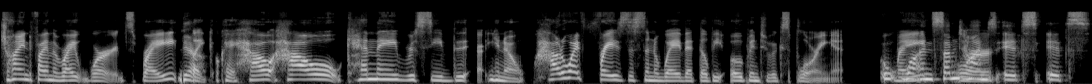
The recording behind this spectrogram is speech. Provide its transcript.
trying to find the right words, right? Yeah. Like, okay, how, how can they receive the, you know, how do I phrase this in a way that they'll be open to exploring it? Right? Well, and sometimes or, it's, it's,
